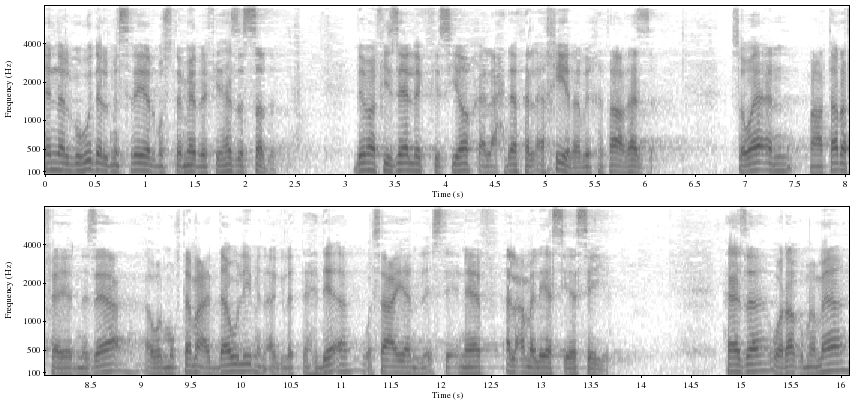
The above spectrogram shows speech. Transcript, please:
أن الجهود المصرية المستمرة في هذا الصدد بما في ذلك في سياق الأحداث الأخيرة بقطاع غزة سواء مع طرفي النزاع أو المجتمع الدولي من أجل التهدئة وسعيا لاستئناف العملية السياسية. هذا ورغم ما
